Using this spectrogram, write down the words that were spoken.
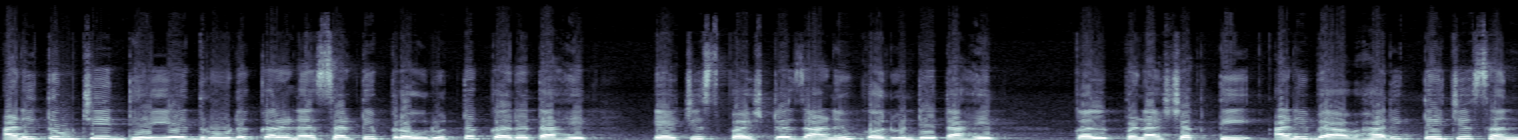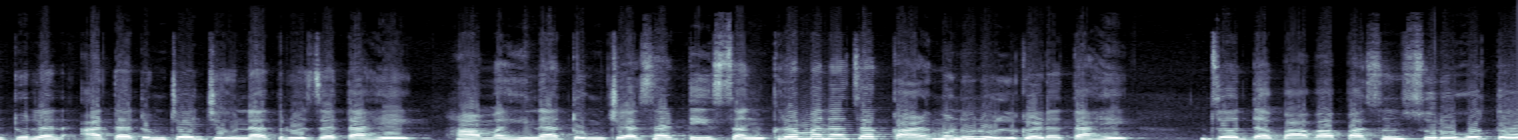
आणि तुमची ध्येये दृढ करण्यासाठी प्रवृत्त करत आहेत याची स्पष्ट जाणीव करून देत आहेत. कल्पनाशक्ती आणि व्यावहारिकतेचे संतुलन आता तुमच्या जीवनात रुजत आहे. हा महिना तुमच्यासाठी संक्रमणाचा काळ म्हणून उलगडत आहे. जो दबावापासून सुरू होतो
